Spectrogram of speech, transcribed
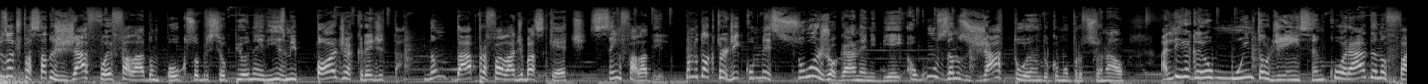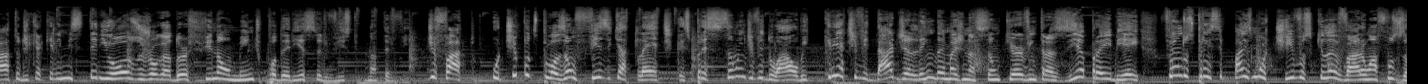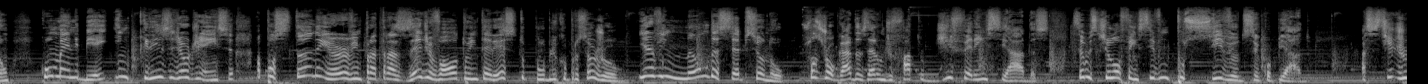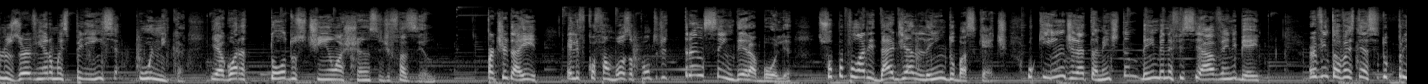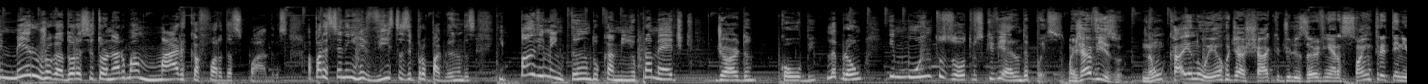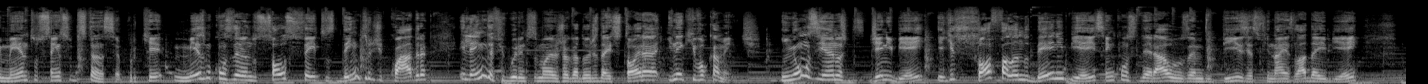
Episódio passado já foi falado um pouco sobre seu pioneirismo e pode acreditar, não dá pra falar de basquete sem falar dele. Quando o Dr. J começou a jogar na NBA, alguns anos já atuando como profissional, a liga ganhou muita audiência, ancorada no fato de que aquele misterioso jogador finalmente poderia ser visto na TV. De fato, o tipo de explosão física e atlética, expressão individual e criatividade além da imaginação que Irving trazia para a NBA foi um dos principais motivos que levaram à fusão, com uma NBA em crise de audiência, apostando em Irving para trazer de volta o interesse do público para o seu jogo. E Irving não decepcionou. Suas jogadas eram de fato diferenciadas, seu estilo ofensivo impossível de ser copiado. Assistir Julius Irving era uma experiência única e agora todos tinham a chance de fazê-lo. A partir daí, ele ficou famoso a ponto de transcender a bolha. Sua popularidade além do basquete, o que indiretamente também beneficiava a NBA. Irving talvez tenha sido o primeiro jogador a se tornar uma marca fora das quadras, aparecendo em revistas e propagandas e pavimentando o caminho para Magic, Jordan, Kobe, LeBron e muitos outros que vieram depois. Mas já aviso, não caia no erro de achar que o Julius Irving era só entretenimento sem substância, porque mesmo considerando só os feitos dentro de quadra, ele ainda figura entre os maiores jogadores da história inequivocamente. Em 11 anos de NBA, e aqui só falando de NBA, sem considerar os MVPs e as finais lá da ABA,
